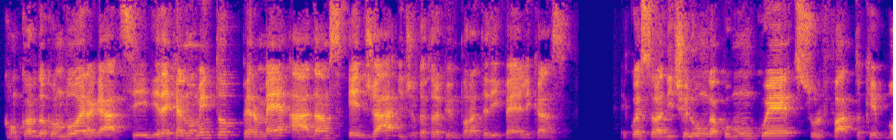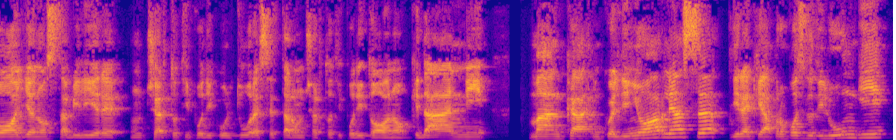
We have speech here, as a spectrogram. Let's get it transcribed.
Concordo con voi ragazzi, direi che al momento per me Adams è già il giocatore più importante dei Pelicans e questo la dice lunga comunque sul fatto che vogliano stabilire un certo tipo di cultura e settare un certo tipo di tono che da anni manca in quel di New Orleans. Direi che a proposito di lunghi,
